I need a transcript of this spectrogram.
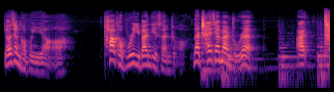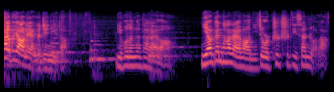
姚静可不一样啊，她可不是一般第三者，那拆迁办主任，哎，太不要脸了，这女的，你不能跟她来往，你要跟她来往，你就是支持第三者了。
